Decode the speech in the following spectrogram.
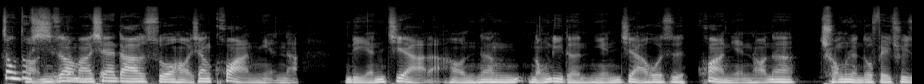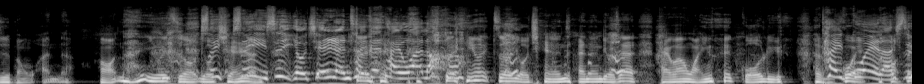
重度。你知道吗？现在大家说，好像跨年呐、啊、连假啦，哈，那农历的年假或是跨年哈，那穷人都飞去日本玩了。哦，那因为只有 有钱人，所以，所以是有钱人才在台湾哦。对，因为只有有钱人才能留在台湾玩，因为国旅很，太贵了。是，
